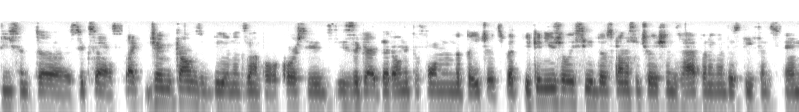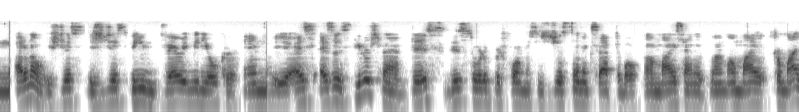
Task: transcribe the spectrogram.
decent uh, success. Like Jamie Collins would be an example. Of course, he's, he's a guy that only performed in the Patriots, but you can usually see those kind of situations happening in this defense. And I don't know, it's just, it's just being very mediocre. And as, as a Steelers fan, this, this sort of performance is just unacceptable on my side of, on my, from my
